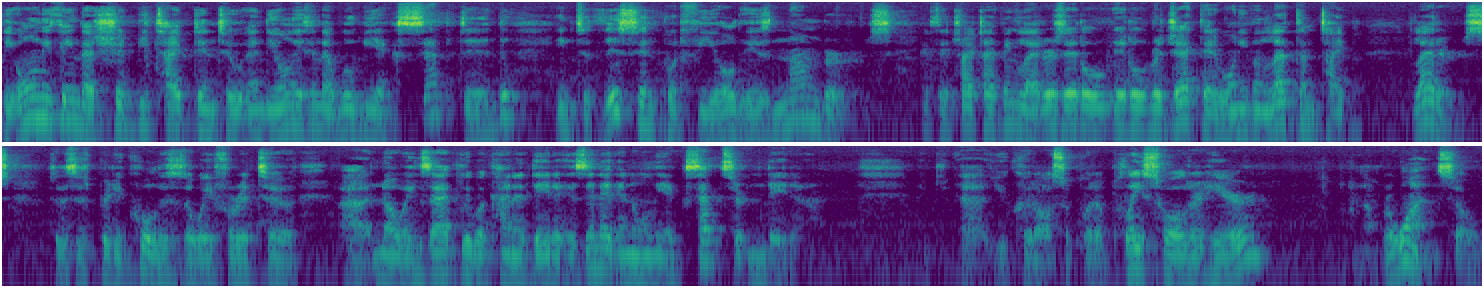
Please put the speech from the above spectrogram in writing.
the only thing that should be typed into and the only thing that will be accepted into this input field is numbers. If they try typing letters, it'll it'll reject it. It won't even let them type letters. So this is pretty cool. This is a way for it to uh, know exactly what kind of data is in it and only accept certain data. Uh, you could also put a placeholder here, number one. So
